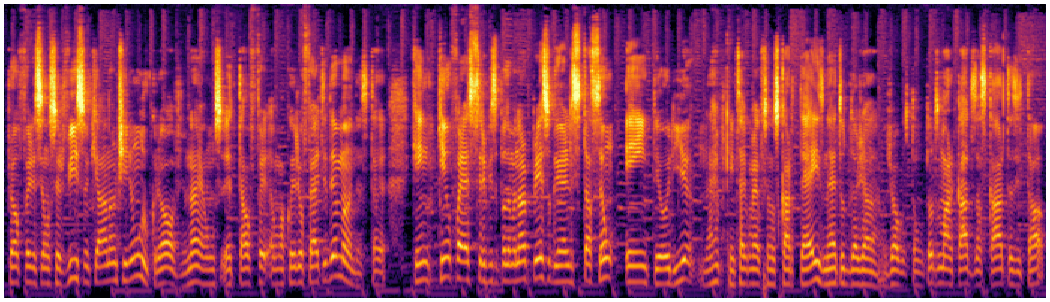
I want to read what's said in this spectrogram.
para oferecer um serviço que ela não tire um lucro, é óbvio, né? É, um, é, tá, é uma coisa de oferta e demanda. Tá? Quem, quem oferece serviço pelo menor preço ganha licitação, em teoria, né? Porque a gente sabe como é que funcionam os cartéis, né? Tudo já, os jogos estão todos marcados, as cartas e tal.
